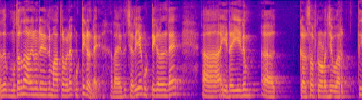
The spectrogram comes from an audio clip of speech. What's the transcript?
അത് മുതിർന്ന ആളുകളുടെ ഇടയിൽ മാത്രമല്ല കുട്ടികളുടെ അതായത് ചെറിയ കുട്ടികളുടെ ഇടയിലും കേഴ്സ് ഓഫ് നോളജ് വർത്തി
